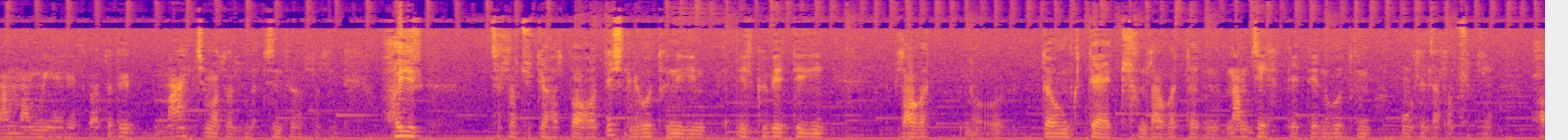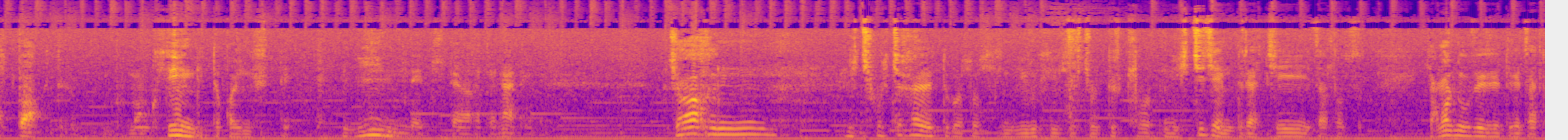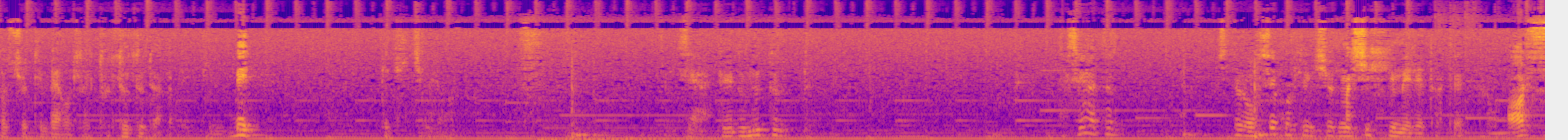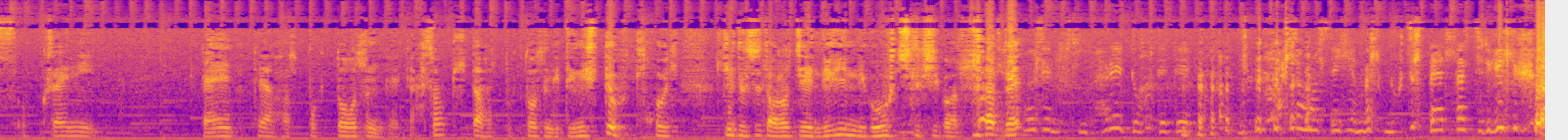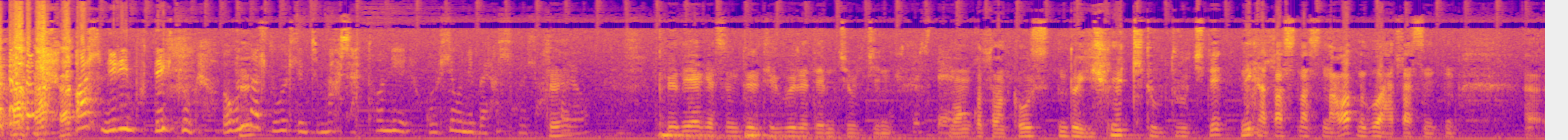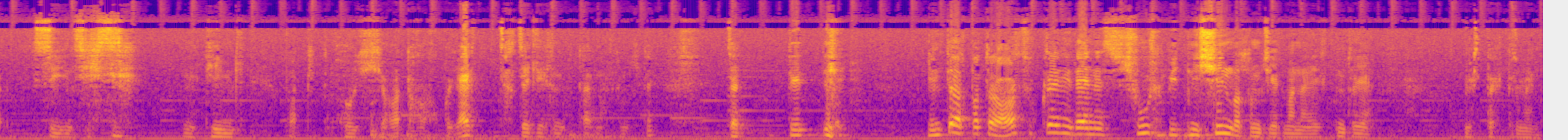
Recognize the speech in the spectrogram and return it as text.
Нам мам яриад одоо тэгээ маач юм бол үтсэнтэй бол хоёр залуучуудын холбоо байгаа шүү дээ нөгөөх нь юм LGBT-ийн лого одоо өнгөтэй адилхан логотой нам зэх гэдэг нөгөөх нь Монголын залуучуудын холбоо гэдэг Монголын гэдэг гоё нэртэй. Ийм байдалтай байгаа даа тэгээ жоохон ич хүлчирхай байдаг бол ерөнхийлөгч удирдлагууд нь ичиж амьдраач залуусууд ямар нүрээрээ тэгээ залуучуудын байгууллагыг төлөөлөд байгаа юм бэ гэж хэлж байна. За тэгээд өнөөдөр засгийн газар тэр улсын хурлын гишүүд маш их яриад байгаа тийм. Орос, Украины байнтай холбогдуулан гэдэг асуудалтай холбогдуулан гэдэг нэртэй хүртэл хууль хин төсөл оруулж байгаа нэрийн нэг өөрчлөлт шиг боллоо тийм. Хуулийн төсөл нь 20 дүүхтэй тийм. Олон улсын хямралт нөхцөл байдлаас сэргийлэх гол нэрийн бүтээгдэхүүн уг нь бол зүгээр л юм чинь мах шатхууны гурилын үний барих хууль байхгүй юу? Тэгээд яг ясам дээр тэргүүрээ дамжуулж ин Монгол банк өөрсдөндөө их мэдл төвдрүүлж тийм. Нэг халааснаас нь аваад нөгөө халаасанд нь сийг сэгсрэх нэг тийм л бод хууль яваад байгаа байхгүй яг зах зээлийн утгаар нь юм л тийм. За тэгээд энэтэй холбоотой Орос Украины дайнаас шүүрэх бидний шин боломж гээд манай Эрдэнэ туяа инспектор маань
